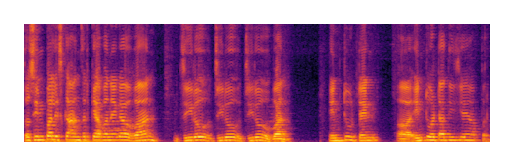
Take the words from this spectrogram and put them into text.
तो सिंपल इसका आंसर क्या बनेगा? One, zero zero zero, one. Into ten into हटा दीजिए यहाँ पर।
